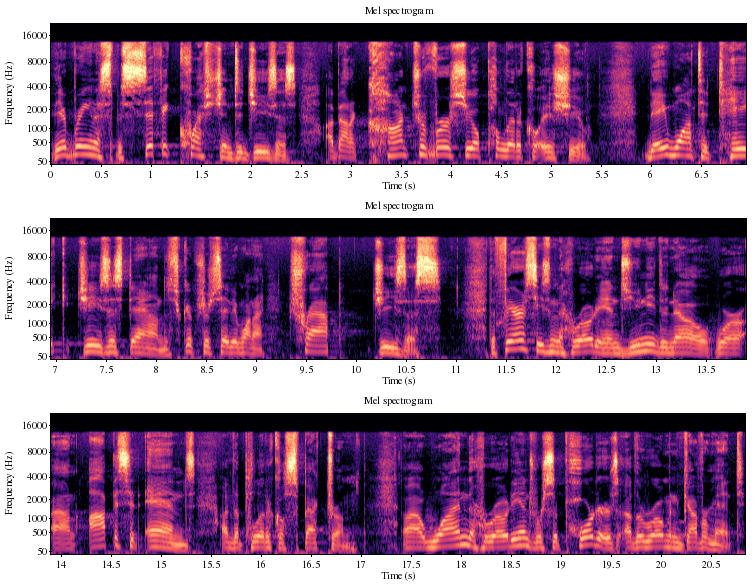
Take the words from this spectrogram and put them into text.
They're bringing a specific question to Jesus about a controversial political issue. They want to take Jesus down. The scriptures say they want to trap Jesus. The Pharisees and the Herodians, you need to know, were on opposite ends of the political spectrum. Uh, one, the Herodians were supporters of the Roman government,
